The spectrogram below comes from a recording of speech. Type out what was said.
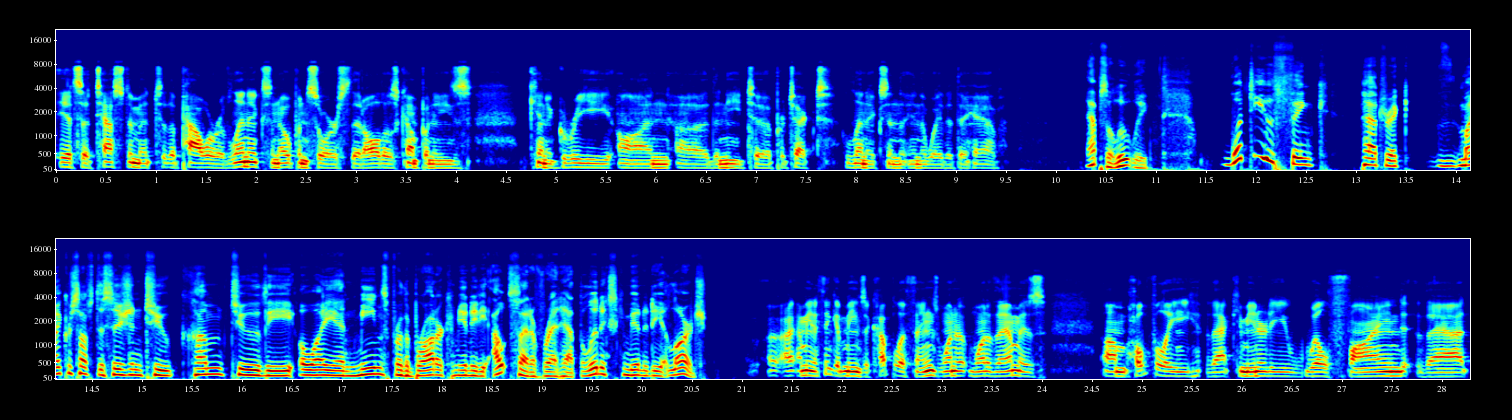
It's a testament to the power of Linux and open source that all those companies can agree on uh, the need to protect Linux in the in the way that they have. Absolutely. What do you think, Patrick, Microsoft's decision to come to the OIN means for the broader community outside of Red Hat, the Linux community at large? I mean, I think it means a couple of things. One, one of them is um, hopefully that community will find that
